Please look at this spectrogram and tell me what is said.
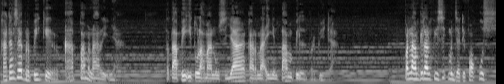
Kadang saya berpikir, apa menariknya? Tetapi itulah manusia karena ingin tampil berbeda. Penampilan fisik menjadi fokus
